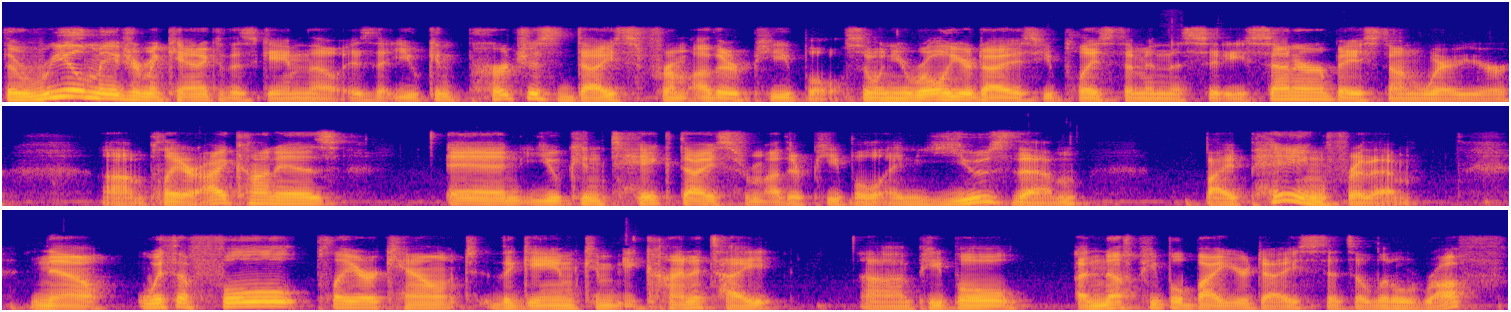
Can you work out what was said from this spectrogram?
The real major mechanic of this game, though, is that you can purchase dice from other people. So when you roll your dice, you place them in the city center based on where your um, player icon is, and you can take dice from other people and use them by paying for them. Now, with a full player count, the game can be kind of tight. Uh, people, enough people buy your dice that's a little rough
